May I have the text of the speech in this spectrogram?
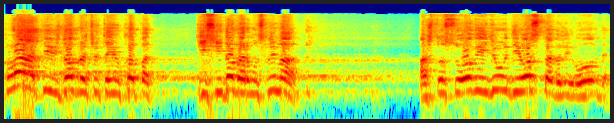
platiš, dobro ću te ukopat. Ti si dobar musliman. A što su ovi ljudi ostavili ovde?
